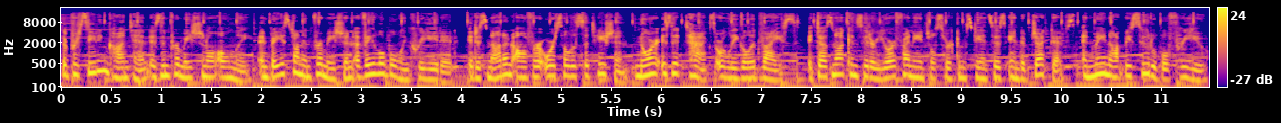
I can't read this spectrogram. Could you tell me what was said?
The preceding content is informational only and based on information available when created. It is not an offer or solicitation, nor is it tax or legal advice. It does not consider your financial circumstances and objectives and may not be suitable for you.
